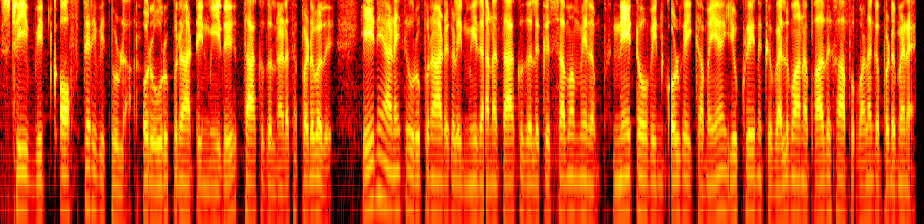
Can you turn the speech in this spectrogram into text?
ஸ்டீவ் விட்காஃப் தெரிவித்துள்ளார். ஒரு உறுப்பு நாட்டின் மீது தாக்குதல் நடத்தப்படுவது ஏனைய அனைத்து உறுப்பு நாடுகளின் மீதான தாக்குதலுக்கு சமம் எனும் நேட்டோவின் கொள்கைக்கமைய யுக்ரைனுக்கு வலுவான பாதுகாப்பு வழங்கப்படும் என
